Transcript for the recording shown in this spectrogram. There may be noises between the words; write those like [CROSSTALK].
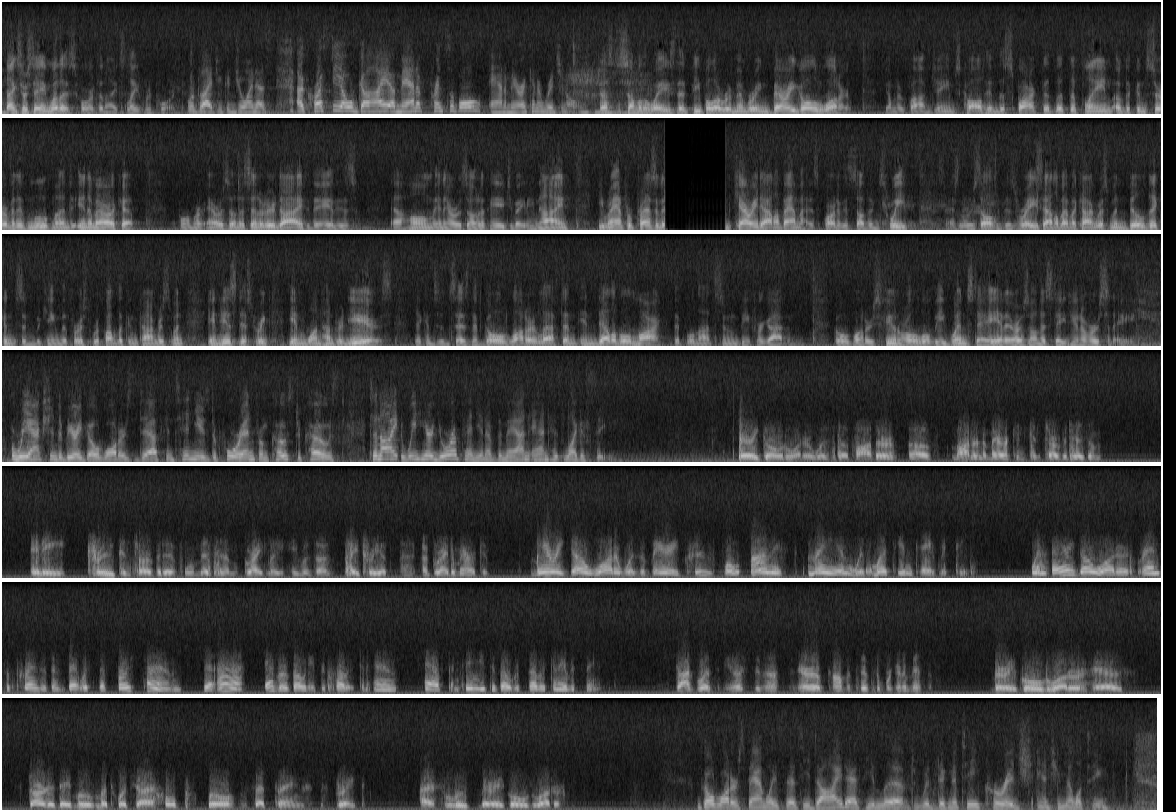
Thanks for staying with us for tonight's late report. We're glad you can join us. A crusty old guy, a man of principle, and American original. Just some of the ways that people are remembering Barry Goldwater. Governor Fob James called him the spark that lit the flame of the conservative movement in America. Former Arizona senator died today at his uh, home in Arizona at the age of 89. He ran for president and carried Alabama as part of his southern sweep. As a result of his race, Alabama Congressman Bill Dickinson became the first Republican congressman in his district in 100 years. Dickinson says that Goldwater left an indelible mark that will not soon be forgotten. Goldwater's funeral will be Wednesday at Arizona State University. Reaction to Barry Goldwater's death continues to pour in from coast to coast. Tonight, we hear your opinion of the man and his legacy. Barry Goldwater was the father of modern American conservatism. Any true conservative will miss him greatly. He was a patriot, a great American. Barry Goldwater was a very truthful, honest man with much integrity. When Barry Goldwater ran for president, that was the first time that I ever voted Republican and have continued to vote Republican ever since. God bless him. He ushered in a, an era of common sense, and we're going to miss him. Barry Goldwater has started a movement which I hope will set things straight. I salute Barry Goldwater. Goldwater's family says he died as he lived with dignity, courage, and humility.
